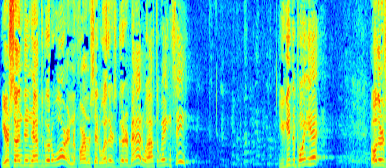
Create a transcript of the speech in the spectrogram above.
Your son didn't have to go to war. And the farmer said, whether it's good or bad, we'll have to wait and see. You get the point yet? Oh, there's,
